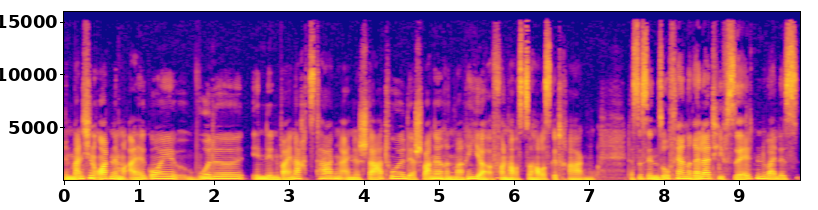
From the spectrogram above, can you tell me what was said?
In manchen Orten im Allgäu wurde in den Weihnachtstagen eine Statue der schwangeren Maria von Haus zu Haus getragen. Das ist insofern relativ selten, weil es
